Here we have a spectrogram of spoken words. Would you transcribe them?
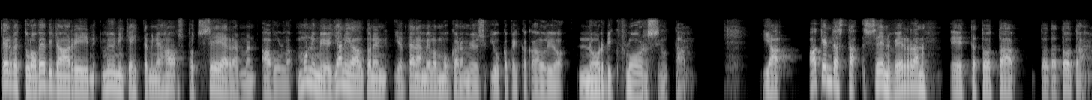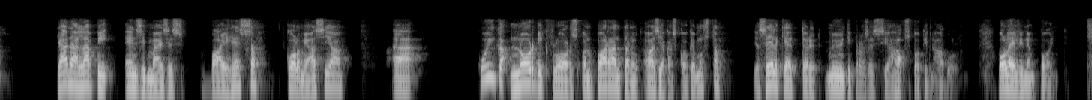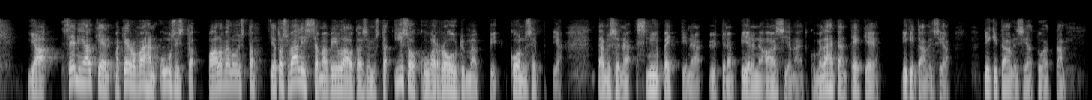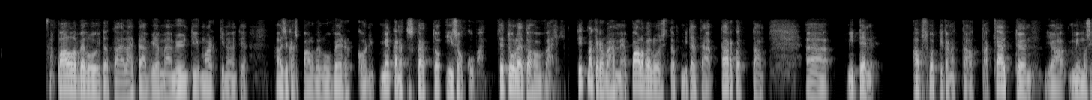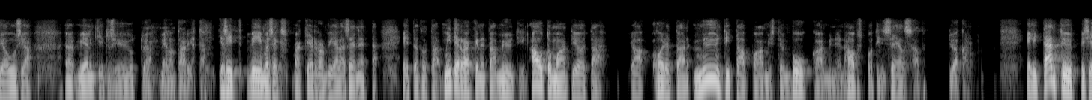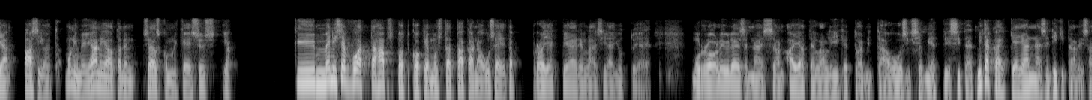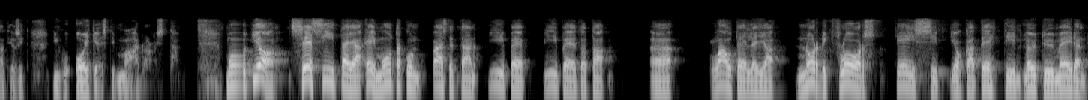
Tervetuloa webinaariin Myynnin kehittäminen HubSpot CRM avulla. Mun nimi on Jani Aaltonen ja tänään meillä on mukana myös Jukka-Pekka Kallio Nordic Floorsilta. Ja agendasta sen verran, että tota, tota, tota, käydään läpi ensimmäisessä vaiheessa kolme asiaa. Ää, kuinka Nordic Floors on parantanut asiakaskokemusta ja selkeyttänyt myyntiprosessia HubSpotin avulla? Oleellinen pointti. Ja sen jälkeen mä kerron vähän uusista palveluista, ja tuossa välissä mä vilautan semmoista isokuva roadmap-konseptia tämmöisenä snippettinä, yhtenä pienenä asiana, että kun me lähdetään tekemään digitaalisia, digitaalisia tuota, palveluita tai lähdetään viemään myyntiin, markkinointia, asiakaspalveluun verkkoon, niin meidän kannattaisi katsoa iso kuva. Se tulee tuohon väliin. Sitten mä kerron vähän meidän palveluista, mitä tämä tarkoittaa, ää, miten HubSpot kannattaa ottaa käyttöön ja millaisia uusia mielenkiintoisia juttuja meillä on tarjota. Ja sitten viimeiseksi mä kerron vielä sen, että, että tota, miten rakennetaan myyntiin automaatioita ja hoidetaan myyntitapaamisten buukkaaminen HubSpotin Sales Hub-työkalulla. Eli tämän tyyppisiä asioita. Mun nimi on Jani Aaltonen, Sales Communications ja kymmenisen vuotta HubSpot-kokemusta takana useita projekteja, erilaisia juttuja. Ja mun rooli yleensä näissä on ajatella liiketoimintaa uusiksi ja miettiä sitä, että mitä kaikkea jännää se digitalisaatio sit niin oikeasti mahdollistaa. Mutta joo, se siitä ja ei muuta kuin päästetään JP, JP tota, ää, lauteille ja Nordic Floors keissi, joka tehtiin, löytyy meidän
